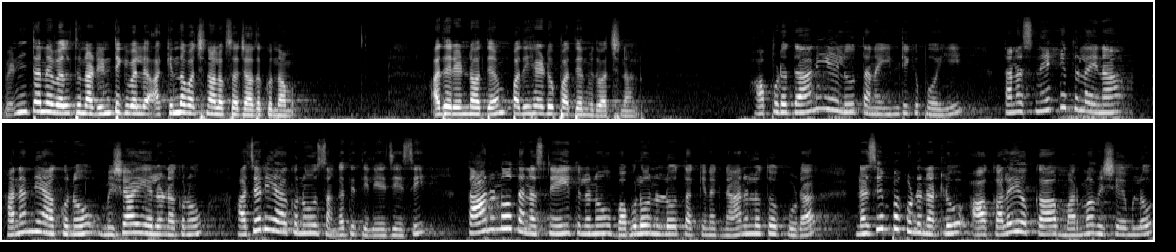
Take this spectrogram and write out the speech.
వెంటనే వెళ్తున్నాడు. ఇంటికి వెళ్ళి ఆ కింద వచనాలు ఒకసారి చదువుకుందాము. అదే రెండో అధ్యాయం పదిహేడు పద్దెనిమిది వచనాలు. అప్పుడు దానియేలు తన ఇంటికి పోయి తన స్నేహితులైన హనన్యాకును మిషాయేలునకును అజరియాకును సంగతి తెలియజేసి తానును తన స్నేహితులను బబులోనులో తక్కిన జ్ఞానులతో కూడా నశింపకుండానట్లు ఆ కళ యొక్క మర్మ విషయంలో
